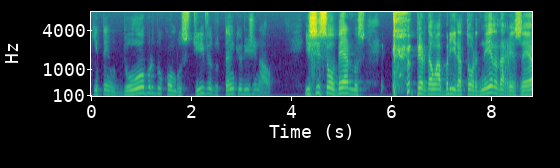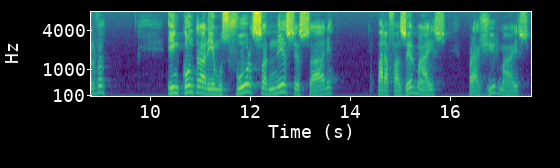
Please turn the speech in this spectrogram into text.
que tem o dobro do combustível do tanque original. E se soubermos, perdão, abrir a torneira da reserva, encontraremos força necessária para fazer mais, para agir mais,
